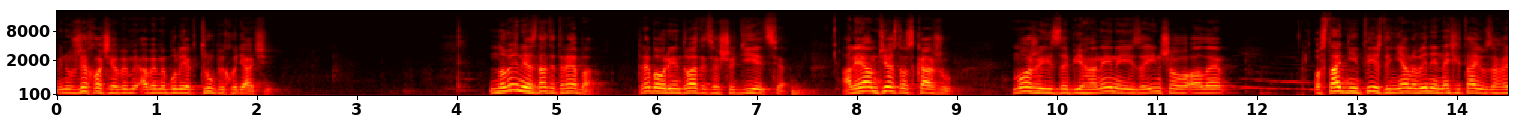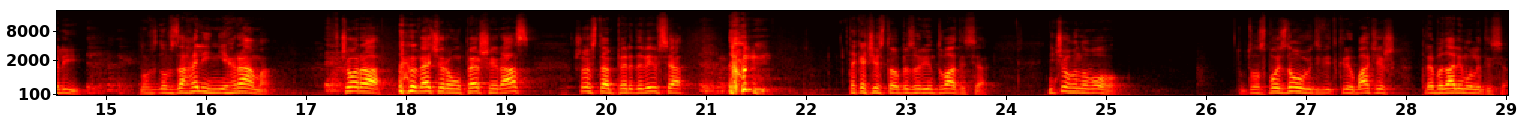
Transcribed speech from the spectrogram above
Він уже хоче, аби ми, аби ми були як трупи ходячі. Новини знати треба. Треба орієнтуватися, що діється. Але я вам чесно скажу, може і за біганини, і за іншого, але останній тиждень я новини не читаю взагалі. Ну, ну взагалі ні грама. Вчора вечором у перший раз щось там передивився, таке чисто аби зорієнтуватися. Нічого нового. Тобто Господь знову відкрив, бачиш, треба далі молитися,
